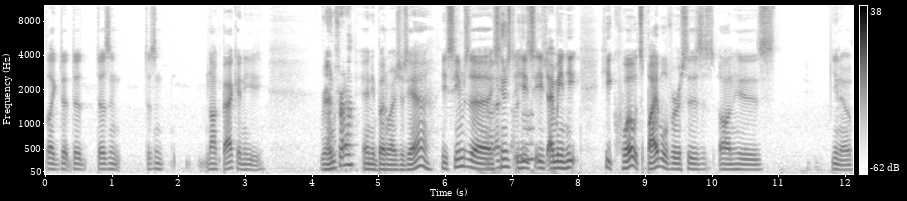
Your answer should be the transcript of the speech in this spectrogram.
like d- d- doesn't doesn't knock back any Renfroe? any Budweisers. Yeah, he seems uh Oh, he seems he's, he's I mean he he quotes Bible verses on his you know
